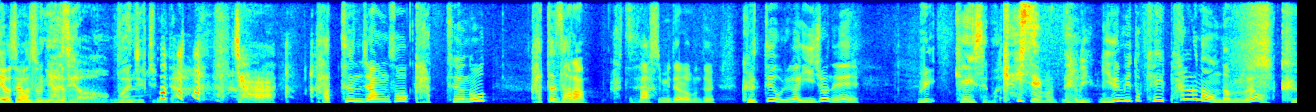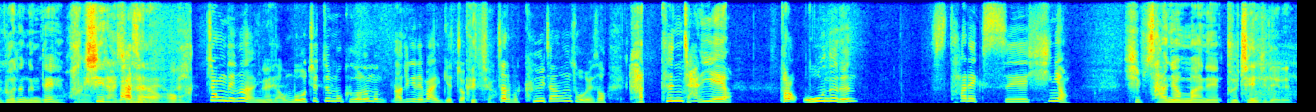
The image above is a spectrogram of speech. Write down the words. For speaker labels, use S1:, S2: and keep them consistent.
S1: 안녕하세요 한손입니다.
S2: 안녕하세요 무한질주입니다.
S1: 자 같은 장소 같은 옷 같은 사람 맞습니다 여러분들. 그때 우리가 이전에 우리
S2: K7
S1: K7 아니, 이름이 또 K8로 나온다면서요?
S2: 그거는 근데 확실하지
S1: 맞아요.
S2: 않아요.
S1: 어, 확정된 건 아닙니다. 뭐 어쨌든 뭐 그거는 뭐 나중에 되면 알겠죠.
S2: 그렇죠.
S1: 자 여러분 그 장소에서 같은 자리예요. 바로 오늘은 스타렉스의 신형
S2: 14년 만에 풀체인지되는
